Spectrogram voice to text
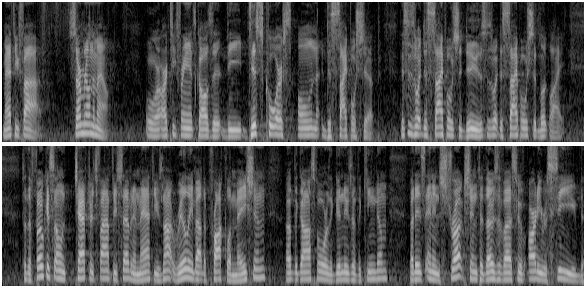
Matthew 5, Sermon on the Mount, or R.T. France calls it the discourse on discipleship. This is what disciples should do. This is what disciples should look like. So the focus on chapters 5 through 7 in Matthew is not really about the proclamation of the gospel or the good news of the kingdom, but it's an instruction to those of us who have already received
